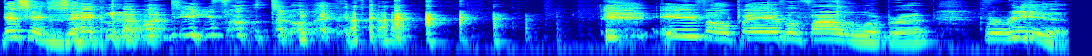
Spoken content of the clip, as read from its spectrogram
That's exactly what these folks doing. these folks paying for follower, bro. For real.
